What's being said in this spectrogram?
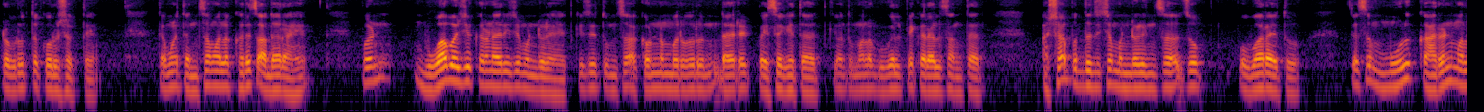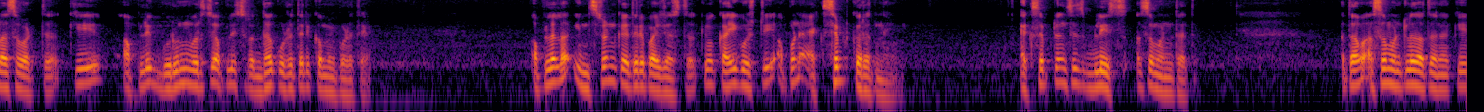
प्रवृत्त करू शकते. त्यामुळे त्यांचा मला खरंच आधार आहे. पण बुवाबाजी करणारी जी मंडळी आहेत की जे तुमचं अकाउंट नंबरवरून डायरेक्ट पैसे घेतात किंवा तुम्हाला गुगल पे करायला सांगतात अशा पद्धतीच्या मंडळींचा जो उभारा येतो त्याचं मूळ कारण मला असं वाटतं की आपली गुरूंवरची आपली श्रद्धा कुठेतरी कमी पडते. आपल्याला इन्स्टंट काहीतरी पाहिजे असतं किंवा काही गोष्टी आपण ॲक्सेप्ट करत नाही. ॲक्सेप्टन्स इज ब्लिस असं म्हणतात. आता असं म्हटलं जातं ना की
